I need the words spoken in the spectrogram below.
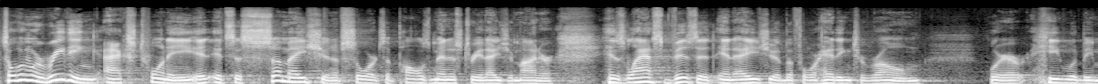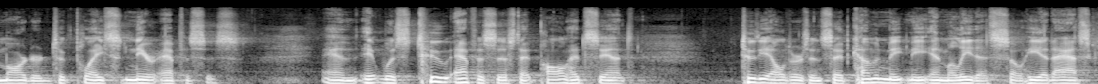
So when we're reading Acts 20, it, it's a summation of sorts of Paul's ministry in Asia Minor. His last visit in Asia before heading to Rome, where he would be martyred, took place near Ephesus. And it was to Ephesus that Paul had sent to the elders and said, Come and meet me in Miletus. So he had asked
